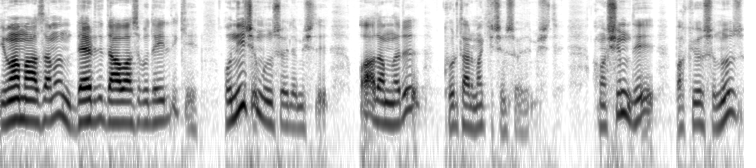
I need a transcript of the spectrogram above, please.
İmam-ı Azam'ın derdi davası bu değildi ki. O niçin bunu söylemişti? O adamları kurtarmak için söylemişti. Ama şimdi bakıyorsunuz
